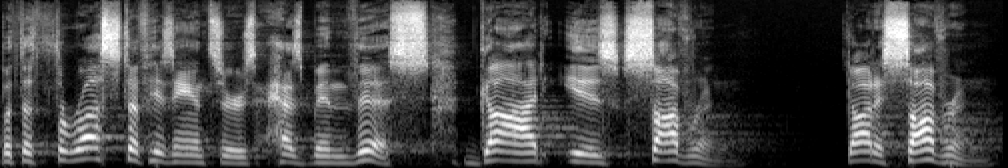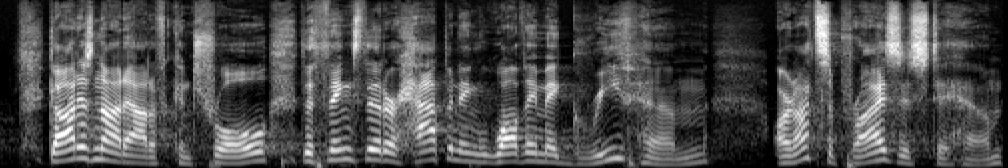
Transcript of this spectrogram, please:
but the thrust of his answers has been this God is sovereign. God is sovereign. God is not out of control. The things that are happening, while they may grieve him, are not surprises to him.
